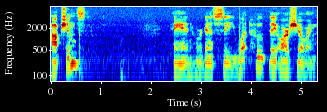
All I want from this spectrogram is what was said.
Options, and we're going to see what hoop they are showing.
